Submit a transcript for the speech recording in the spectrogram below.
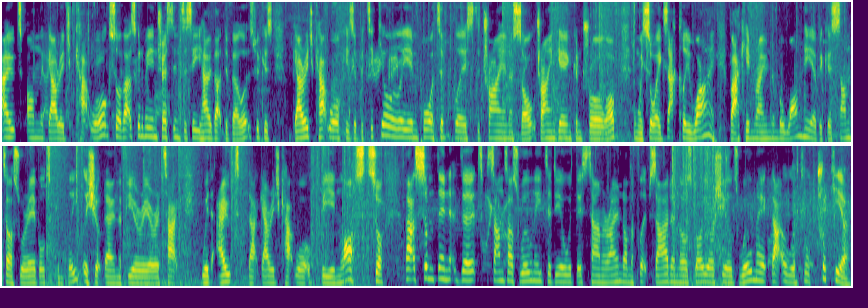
out on the garage catwalk. So that's going to be interesting to see how that develops because the garage catwalk is a particularly important place to try and assault, try and gain control of. And we saw exactly why back in round number one here because Santos were able to completely shut down the Furia attack without that garage catwalk being lost. So that's something that Santos will need to deal with this time around on the flip side, and those Goyo shields will make that a little trickier.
